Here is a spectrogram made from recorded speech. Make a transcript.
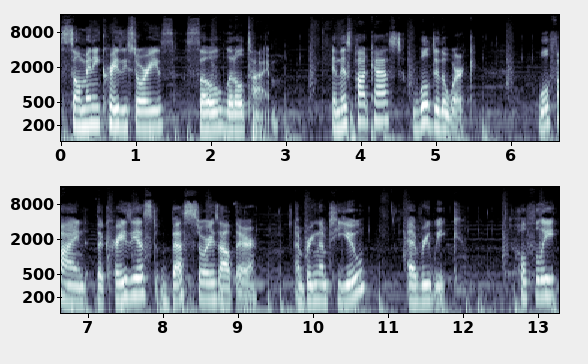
So many crazy stories, so little time. In this podcast, we'll do the work. We'll find the craziest, best stories out there and bring them to you every week. Hopefully,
